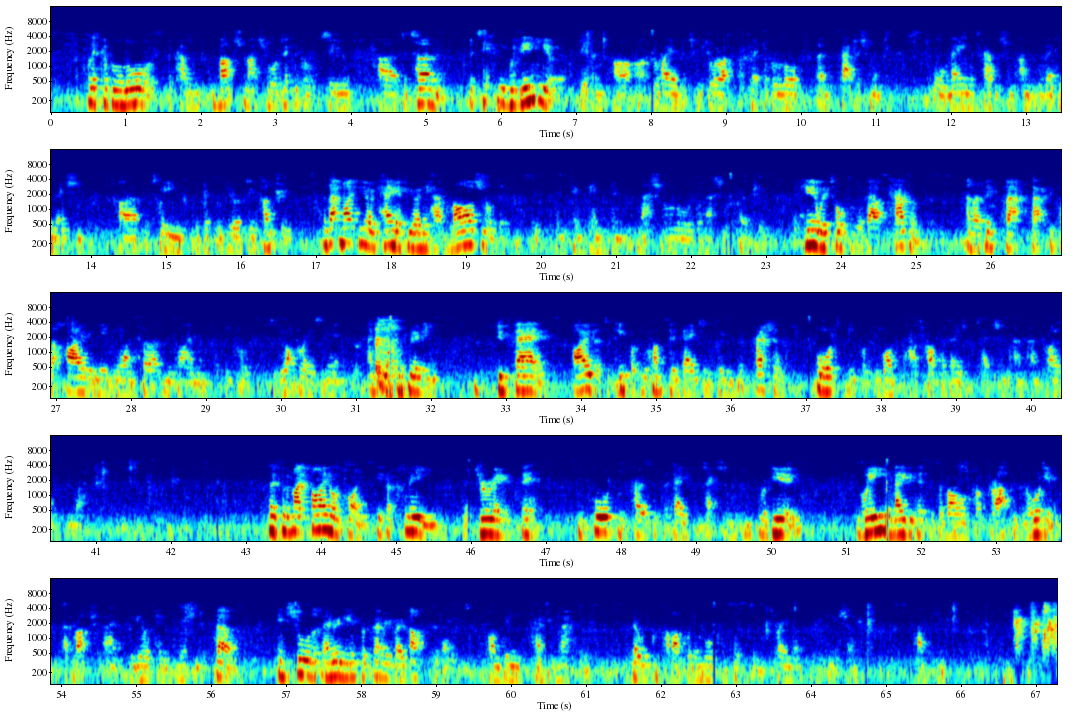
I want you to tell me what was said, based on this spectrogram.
applicable laws become much, much more difficult to uh, determine, particularly within Europe, given our, the way in which we draw up applicable law and establishment or main establishment under the regulation uh, between the different European countries. And that might be okay if you only have marginal differences in, in, in, in national laws or national approaches. But here we're talking about chasms, and I think that that is a highly legally uncertain environment for people to be operating in, and it doesn't really do fairness either to people who want to engage in freedom of expression or to people who want to have proper data protection and, and privacy rights. So sort of my final point is a plea that during this important process of data protection review, we, maybe this is a role for, for us as an audience as much as the European Commission itself, ensure that there really is a very robust debate on these pressing matters so we can come up with a more consistent framework for the future. Thank you.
